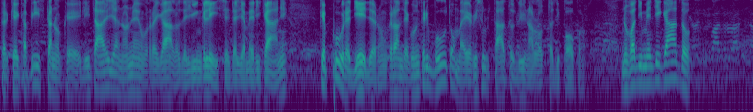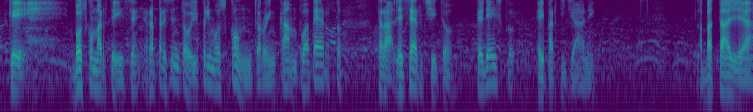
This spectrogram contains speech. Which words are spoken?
perché capiscano che l'Italia non è un regalo degli inglesi e degli americani che pure diedero un grande contributo, ma è il risultato di una lotta di popolo. Non va dimenticato che Bosco Martese rappresentò il primo scontro in campo aperto tra l'esercito tedesco e i partigiani. La battaglia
